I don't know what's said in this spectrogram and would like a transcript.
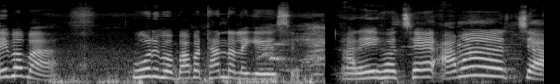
এই বাবা, ওরে বাবা বাবা ঠান্ডা লেগে গেছে। আর এই হচ্ছে আমার চা।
